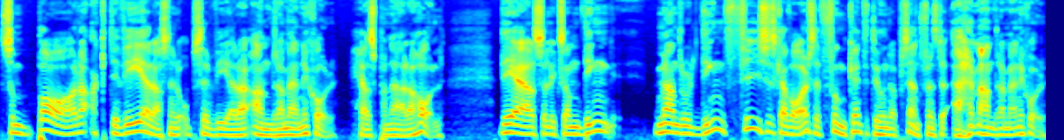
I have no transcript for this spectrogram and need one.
som bara aktiveras när du observerar andra människor, helst på nära håll. Det är alltså liksom din, med andra ord, din fysiska varelse funkar inte till 100% förrän du är med andra människor.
